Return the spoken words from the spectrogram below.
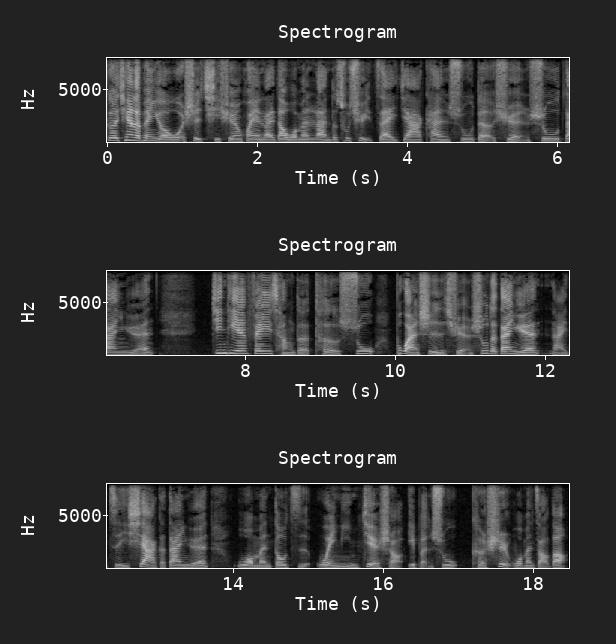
各位亲爱的朋友，我是齐轩，欢迎来到我们懒得出去，在家看书的选书单元。今天非常的特殊，不管是选书的单元，乃至于下个单元，我们都只为您介绍一本书。可是我们找到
